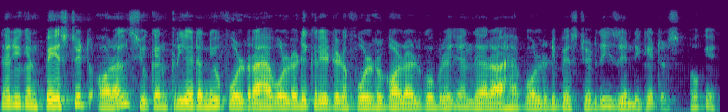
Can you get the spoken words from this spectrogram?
There you can paste it or else you can create a new folder. I have already created a folder called algo bridge and there i have already pasted these indicators. Okay.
